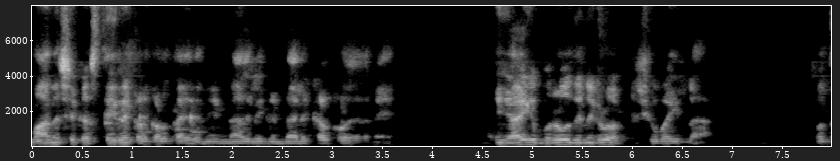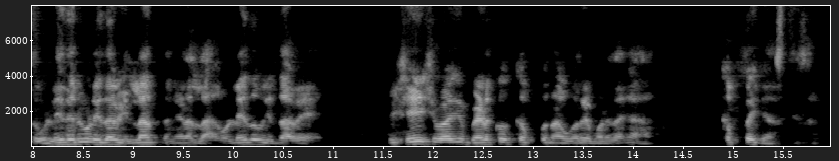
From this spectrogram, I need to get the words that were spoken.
ಮಾನಸಿಕ ಸ್ಥೈರ್ಯ ಕಳ್ಕೊಳ್ತಾ ಇದ್ದಾನೆ ಹೆಣ್ಣಾಗಲಿ ಗಂಡಾಗಲಿ ಕಳ್ಕೊಳ್ತಾ ಹೀಗಾಗಿ ಬರುವ ದಿನಗಳು ಅಷ್ಟು ಶುಭ ಇಲ್ಲ. ಮತ್ತು ಒಳ್ಳೆ ದಿನಗಳು ಇದಾವೆ ಇಲ್ಲ ಅಂತ ಹೇಳಲ್ಲ. ಒಳ್ಳೇದು ಇದ್ದಾವೆ. ವಿಶೇಷವಾಗಿ ಬೆಳಕು, ಕಪ್ಪು ನಾವು ಓರೆ ಮಾಡಿದಾಗ ಕಪ್ಪೆ ಜಾಸ್ತಿ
